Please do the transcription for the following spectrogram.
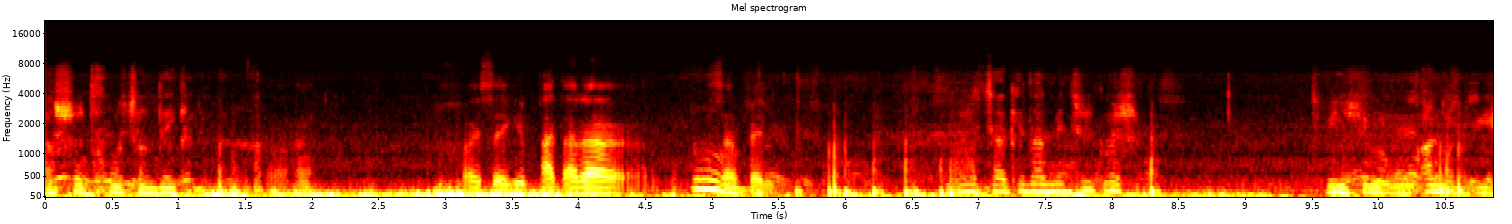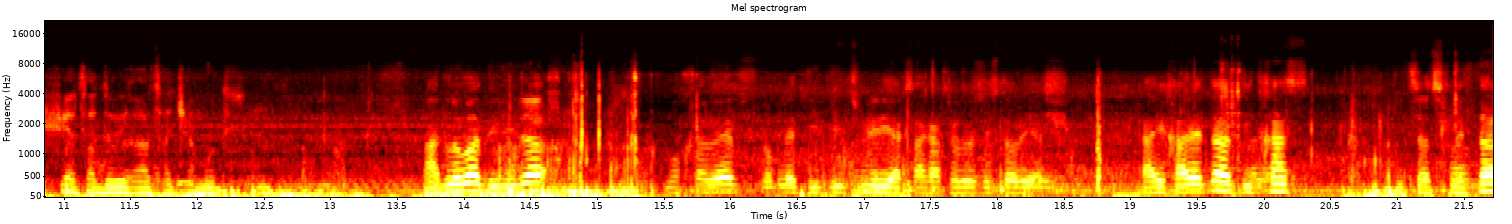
180-მდე იქნება ხო, ესე იგი პატარა ო, სოფელი. ის აქედან მიჩიკოს თბილისში ანუ იშვიათად ვიღაცა ჩამოდის მადლობა დიდი და მოხევებს, მოკლედ დიდი წვლილი აქვს საქართველოს ისტორიაში. გაიხარეთ და დიდხანს იცოცხლეთ და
